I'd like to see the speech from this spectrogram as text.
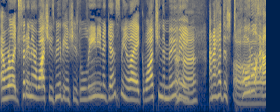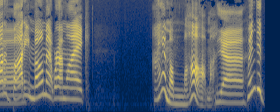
and we're like sitting there watching this movie, and she's leaning against me, like watching the movie, Uh-huh. and I had this total out of body moment where I'm like, I am a mom. Yeah. When did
